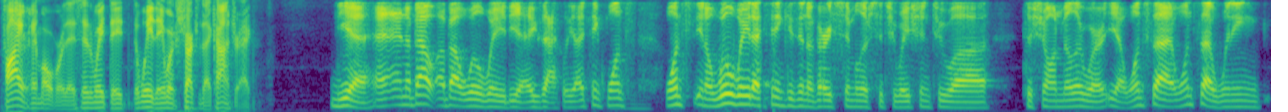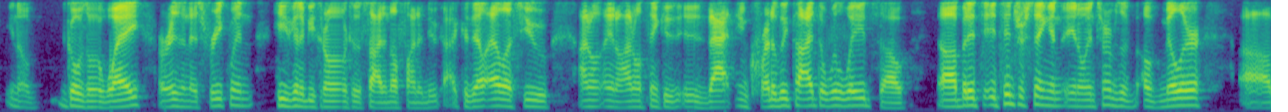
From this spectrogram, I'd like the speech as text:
fire him over this. The way they, the way they were structured that contract. Yeah, and about about Will Wade, yeah, exactly. I think once once you know Will Wade, I think is in a very similar situation to uh to Sean Miller, where yeah, once that once that winning you know goes away or isn't as frequent, he's going to be thrown to the side and they'll find a new guy because LSU, I don't, you know, I don't think is is that incredibly tied to Will Wade. So, uh, but it's it's interesting, and you know, in terms of of Miller, uh,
